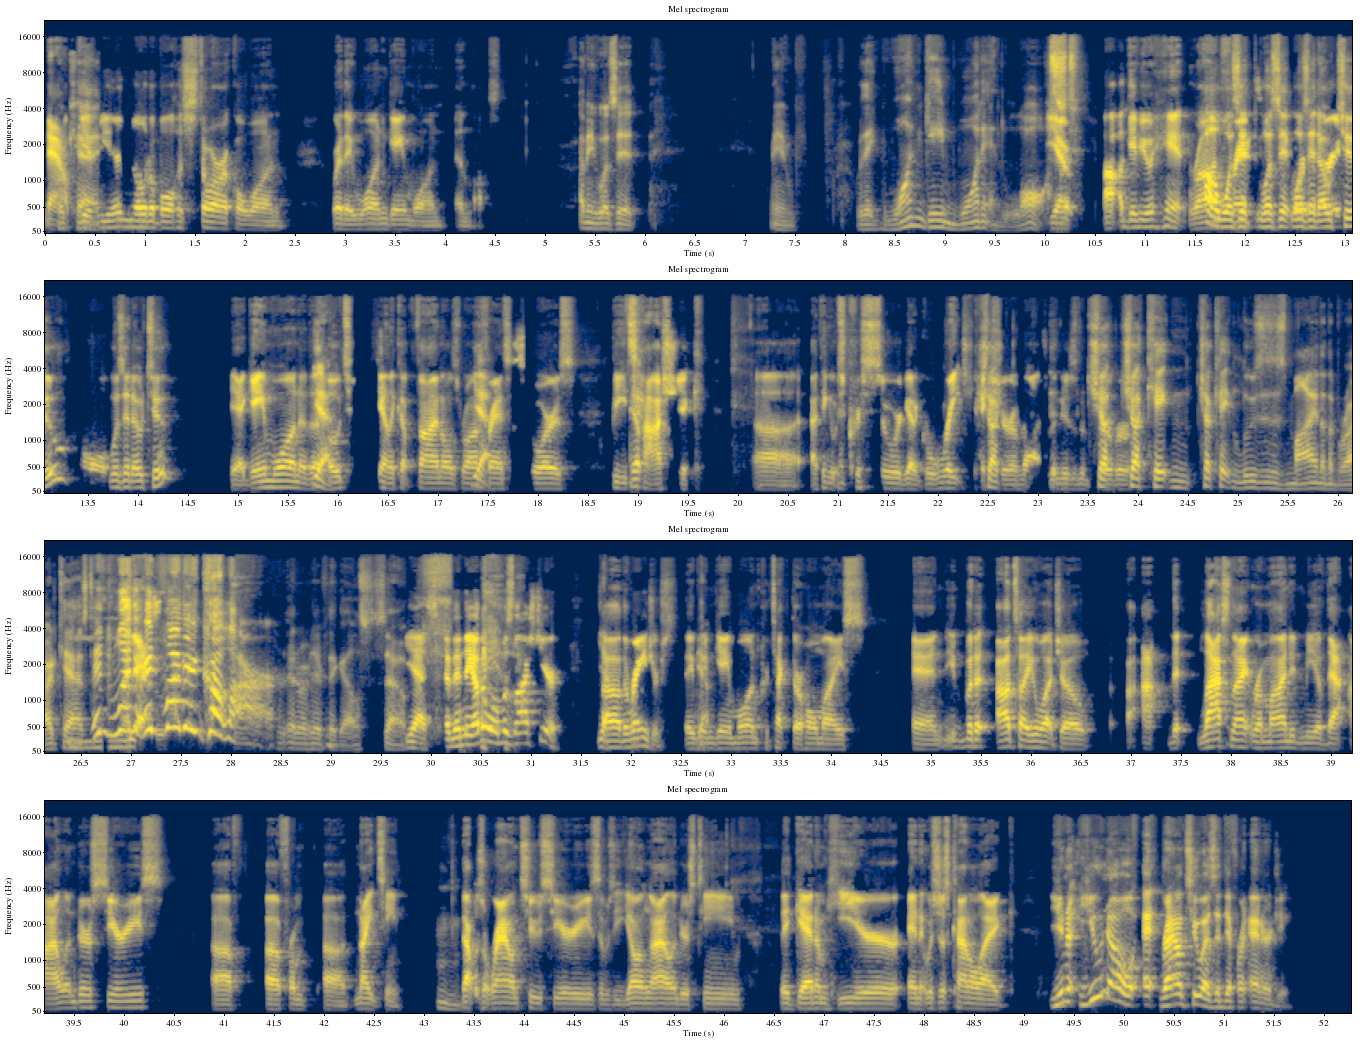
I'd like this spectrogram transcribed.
Now, okay. give you a notable historical one where they won game one and lost. I mean, was it? I mean, were they won game one and lost? Yeah, I'll give you a hint. Ron oh, was Francis it? Was it? Was it 02? Was it 02? Yeah, game one of the yeah. 02 Stanley Cup Finals. Ron yeah. Francis scores, beats yep. Hasek. Uh, I think it was Chris Seward got a great picture Chuck, of that the News and Chuck, Chuck Kaiton. Chuck Kaiton loses his mind on the broadcast. It's living, living color and everything else. So yes, and then the other one was last year. Yeah, uh, the Rangers. They win game one, protect their home ice, and but I'll tell you what, Joe. I, that last night reminded me of that Islanders series uh, uh, from uh, 19. Mm-hmm. That was a round two series. It was a young Islanders team. They get them here, and it was just kind of like you know, you know, round two has a different energy,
